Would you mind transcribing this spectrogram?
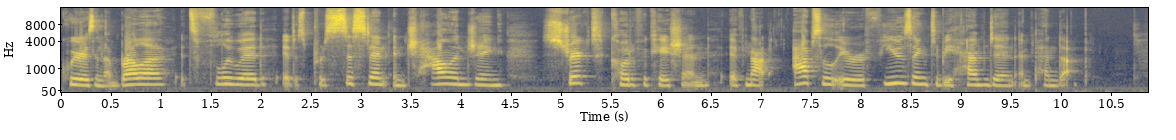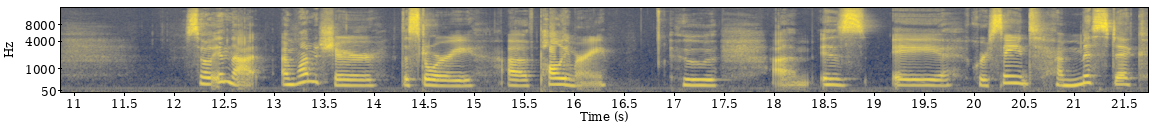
Queer is an umbrella, it's fluid, it is persistent and challenging, strict codification, if not absolutely refusing to be hemmed in and penned up. So, in that, I want to share the story of Pauli Murray, who um, is a queer saint, a mystic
